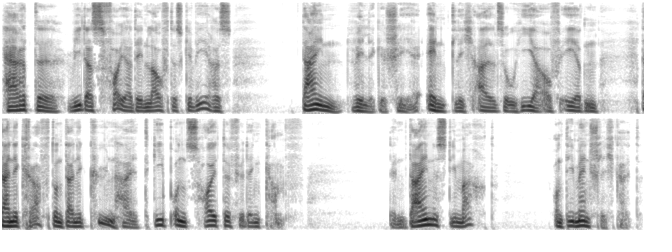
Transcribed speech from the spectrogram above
härte wie das Feuer den Lauf des Gewehres, dein Wille geschehe endlich also hier auf Erden, Deine Kraft und deine Kühnheit gib uns heute für den Kampf. Denn dein ist die Macht und die Menschlichkeit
